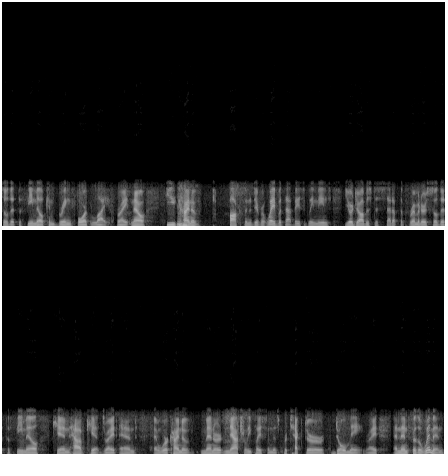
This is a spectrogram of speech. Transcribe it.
so that the female can bring forth life, right? Now he mm-hmm. kind of talks in a different way, but that basically means your job is to set up the perimeter so that the female can have kids, right? And and we're kind of men are naturally placed in this protector domain, right? And then for the women,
